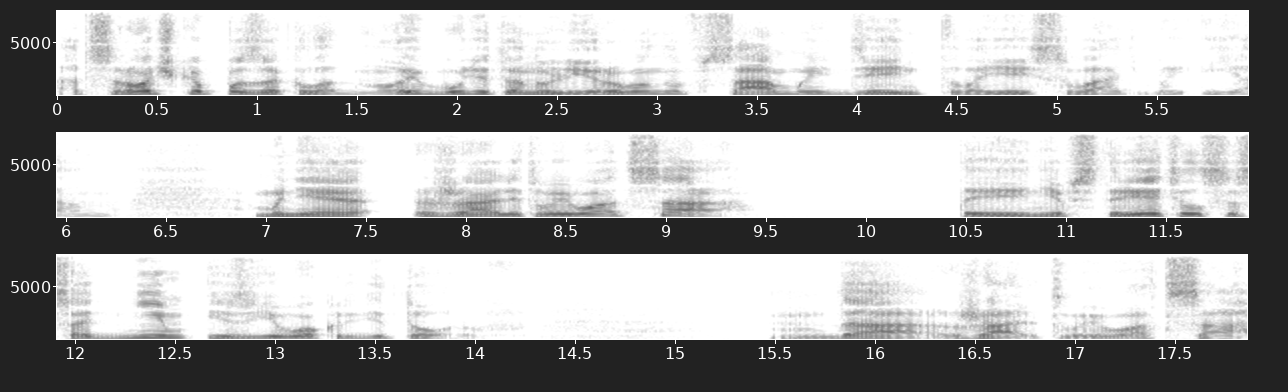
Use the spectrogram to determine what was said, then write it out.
Отсрочка по закладной будет аннулирована в самый день твоей свадьбы, Ян. Мне жаль твоего отца. Ты не встретился с одним из его кредиторов. Да, жаль твоего отца.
